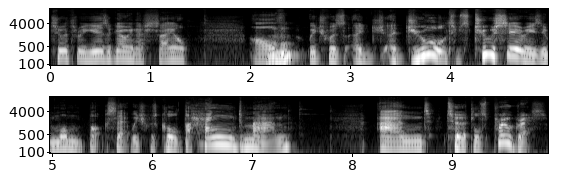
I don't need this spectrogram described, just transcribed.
two or three years ago in a sale. Of mm-hmm. which was a, a dual, it was two series in one box set, which was called The Hanged Man and Turtles Progress.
